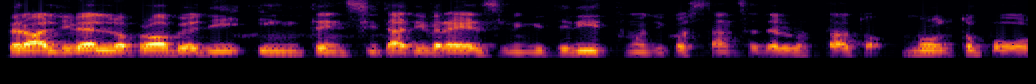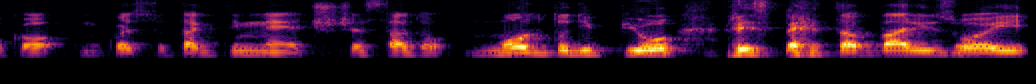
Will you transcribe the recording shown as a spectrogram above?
però a livello proprio di intensità di wrestling, di ritmo, di costanza del lottato, molto poco. In questo tag team match c'è stato molto di più rispetto a vari suoi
